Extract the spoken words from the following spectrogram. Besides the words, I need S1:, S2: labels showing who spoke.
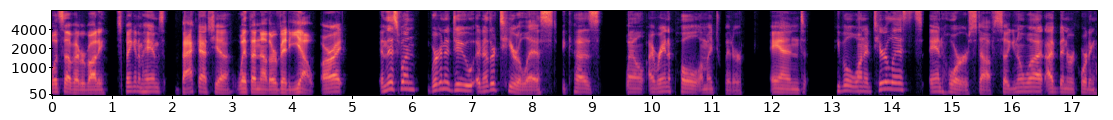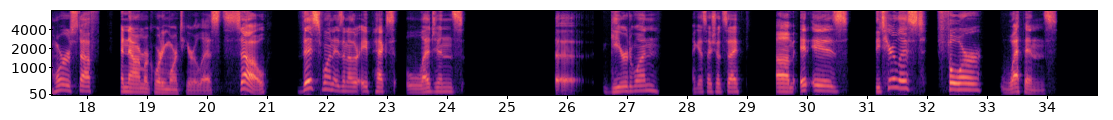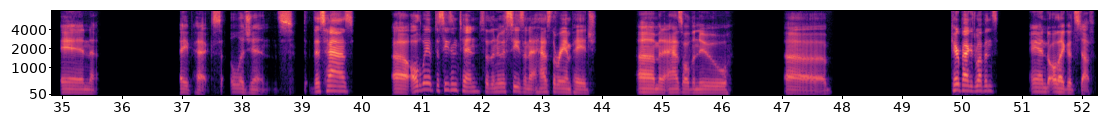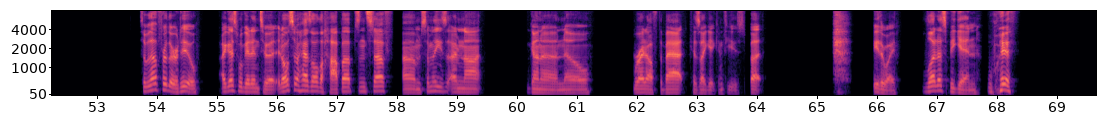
S1: What's up, everybody? Spanking them hams back at you with another video. All right. In this one, we're going to do another tier list because, well, I ran a poll on my Twitter and people wanted tier lists and horror stuff. So, you know what? I've been recording horror stuff and now I'm recording more tier lists. So, this one is another Apex Legends uh, geared one, I guess I should say. Um, it is the tier list for weapons in Apex Legends. This has uh, all the way up to season 10, so the newest season. It has the Rampage, um, and it has all the new uh, care package weapons and all that good stuff. So without further ado, I guess we'll get into it. It also has all the hop ups and stuff. Um, some of these I'm not gonna know right off the bat because I get confused. But either way, let us begin with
